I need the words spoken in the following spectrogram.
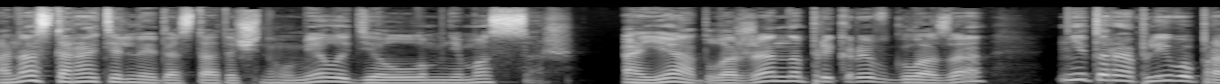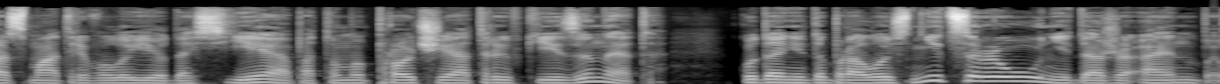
Она старательно и достаточно умело делала мне массаж, а я, блаженно прикрыв глаза, — неторопливо просматривал ее досье, а потом и прочие отрывки из инета, куда не добралось ни ЦРУ, ни даже АНБ.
